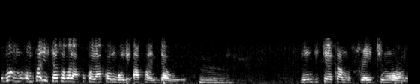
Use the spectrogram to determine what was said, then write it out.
Kuba omu- omupoliisi tasobola kukolako ng'oli up and down. Nengiteeka mu flight mode.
